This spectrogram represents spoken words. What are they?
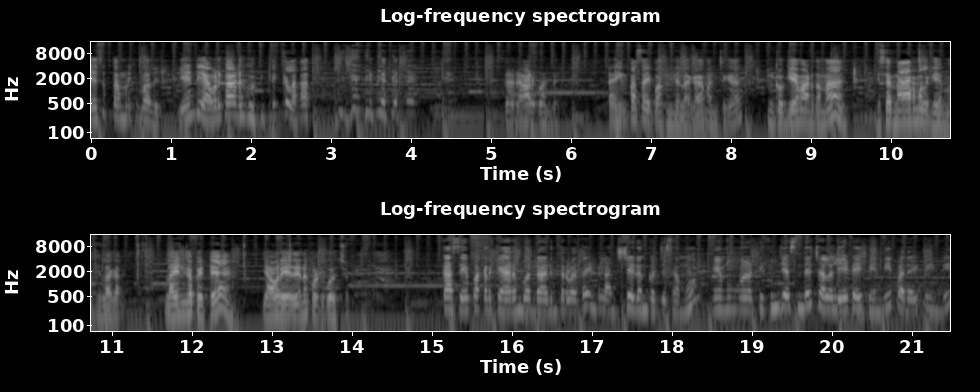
వేసి తమ్ముడికి ఇవ్వాలి. ఏంటి ఎవరికి ఆడకు? పిక్కలా? సరే ఆడుకోండి. టైం పాస్ అయిపోతుంది ఇలాగా మంచిగా. ఇంకో గేమ్ ఆడదామా? ఈసారి నార్మల్ గేమ్ ఇలాగా. లైన్గా పెట్టే ఎవరు ఏదైనా కొట్టుకోవచ్చు. కాసేపు అక్కడ క్యారం బోర్డ్ ఆడిన తర్వాత ఇంకా లంచ్ చేయడానికి వచ్చేసాము. మేము టిఫిన్ చేసిందే చాలా లేట్ అయిపోయింది పది అయిపోయింది.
